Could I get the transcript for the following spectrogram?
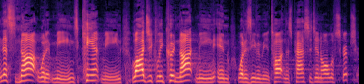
And that's not what it means, can't mean, logically could not mean in what is even being taught in this passage in all of Scripture.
